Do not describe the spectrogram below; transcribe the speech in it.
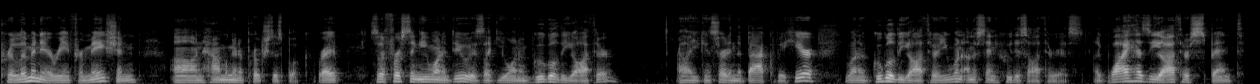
preliminary information on how I'm going to approach this book, right? So the first thing you want to do is like you want to Google the author uh, you can start in the back over here. You want to Google the author. And you want to understand who this author is. Like, why has the author spent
